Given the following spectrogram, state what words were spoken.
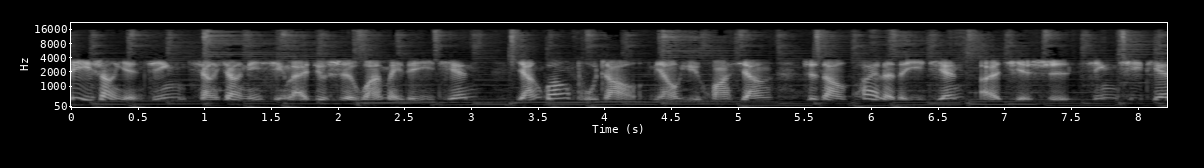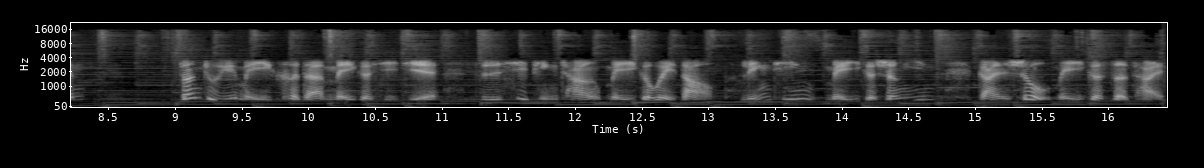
闭上眼睛，想象你醒来就是完美的一天，阳光普照，鸟语花香，制造快乐的一天，而且是星期天。专注于每一刻的每个细节，仔细品尝每一个味道，聆听每一个声音，感受每一个色彩，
